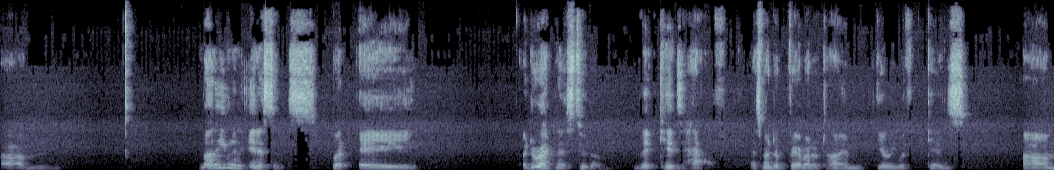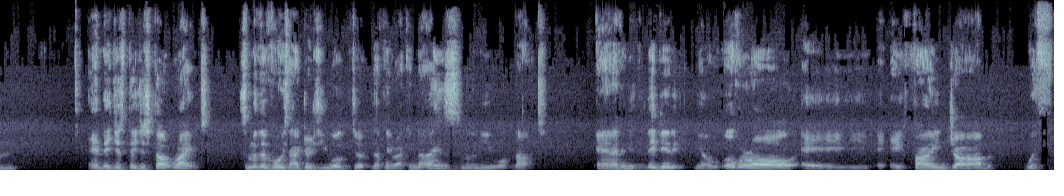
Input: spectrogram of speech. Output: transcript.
um, not even an innocence, but a a directness to them that kids have. I spent a fair amount of time dealing with kids, um, and they just they just felt right. Some of the voice actors you will definitely recognize, some of them you will not. And I think they did, you know, overall a a fine job with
